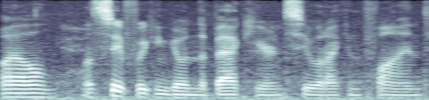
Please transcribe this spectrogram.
Well, let's see if we can go in the back here and see what I can find.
